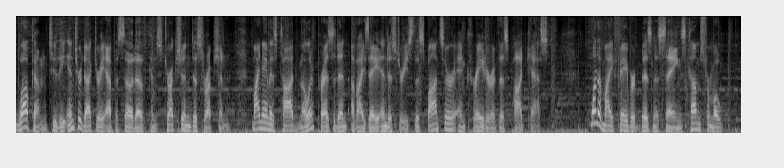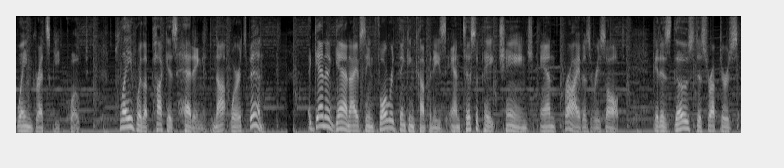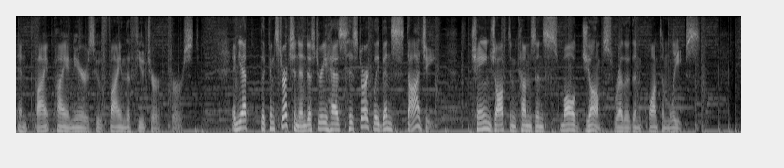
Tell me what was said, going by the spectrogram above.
Welcome to the introductory episode of Construction Disruption. My name is Todd Miller, president of Isaiah Industries, the sponsor and creator of this podcast. One of my favorite business sayings comes from a Wayne Gretzky quote Play where the puck is heading, not where it's been. Again and again, I have seen forward thinking companies anticipate change and thrive as a result. It is those disruptors and pioneers who find the future first. And yet, the construction industry has historically been stodgy. Change often comes in small jumps rather than quantum leaps.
